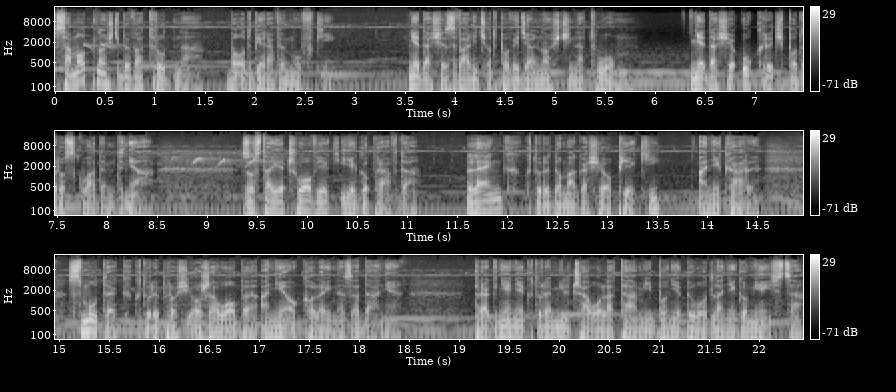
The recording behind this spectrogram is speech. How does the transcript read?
Samotność bywa trudna, bo odbiera wymówki. Nie da się zwalić odpowiedzialności na tłum. Nie da się ukryć pod rozkładem dnia. Zostaje człowiek i jego prawda. Lęk, który domaga się opieki, a nie kary. Smutek, który prosi o żałobę, a nie o kolejne zadanie. pragnienie, które milczało latami, bo nie było dla niego miejsca.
